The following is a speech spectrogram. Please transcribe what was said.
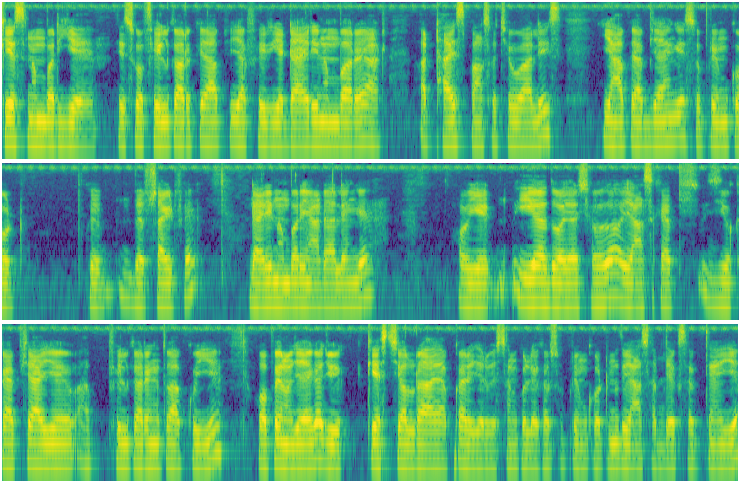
केस नंबर ये है। इसको फिल करके आप, या फिर ये डायरी नंबर है अट्ठाईस पाँच सौ चौवालीस, यहाँ पर आप जाएँगे सुप्रीम कोर्ट के वेबसाइट पे। डायरी नंबर यहाँ डालेंगे। और ये, ईयर दो हज़ार चौदह, यहाँ से कैप जो कैप्चा ये आप फिल करेंगे तो आपको ये ओपन हो जाएगा। जो केस चल रहा है आपका रिजर्वेशन को लेकर सुप्रीम कोर्ट में तो यहाँ से आप देख सकते हैं ये।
